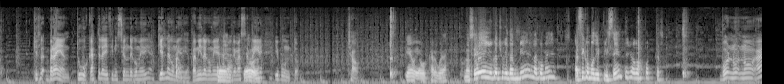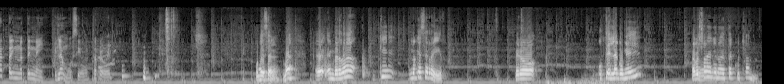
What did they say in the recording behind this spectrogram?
¿Qué es la- Brian, ¿tú buscaste la definición de comedia? ¿Qué es la comedia? Para mí la comedia es Eh, algo que me hace reír y punto. Chao. ¿Qué voy a buscar, weá? No sé, yo cacho que también la comedia. Así como displicente yo hago el podcast. Vos no, no, ah, estáis- no estáis ni ahí. Y la música, está re buena. Puede ser. Bueno, eh, en verdad, ¿qué lo que hace reír? Pero, ¿usted es la comedia? La persona Oh. que nos está escuchando.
